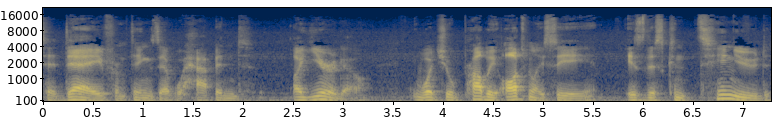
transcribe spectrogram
today from things that happened a year ago. What you'll probably ultimately see is this continued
